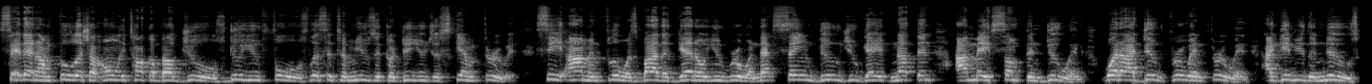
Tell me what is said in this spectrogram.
Say that I'm foolish. I only talk about jewels. Do you fools listen to music or do you just skim through it? See, I'm influenced by the ghetto you ruined. That same dude you gave nothing, I made something doing. What I do through and through and I give you the news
